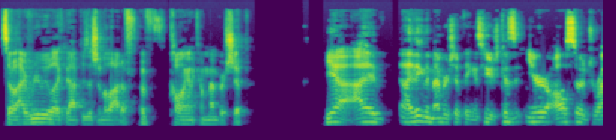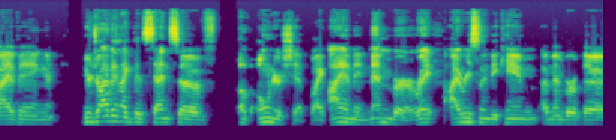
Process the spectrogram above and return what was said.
So I really like that position a lot of, of calling it a membership yeah, I I think the membership thing is huge because you're also driving you're driving like this sense of of ownership. Like I am a member, right? I recently became a member of the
